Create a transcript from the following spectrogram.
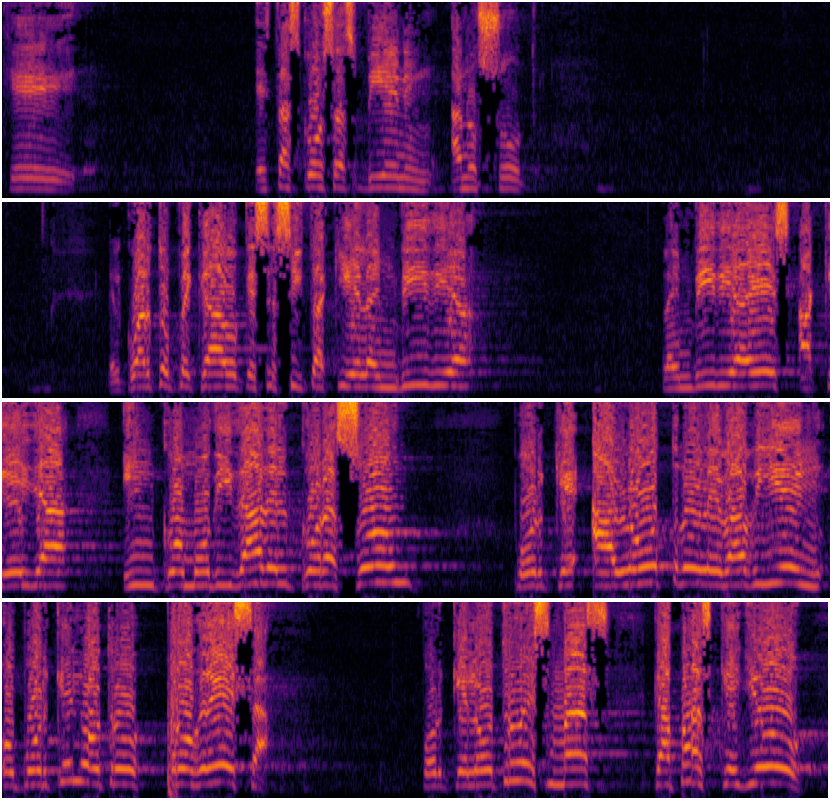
que estas cosas vienen a nosotros. El cuarto pecado que se cita aquí es la envidia. La envidia es aquella incomodidad del corazón porque al otro le va bien o porque el otro progresa, porque el otro es más capaz que yo,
